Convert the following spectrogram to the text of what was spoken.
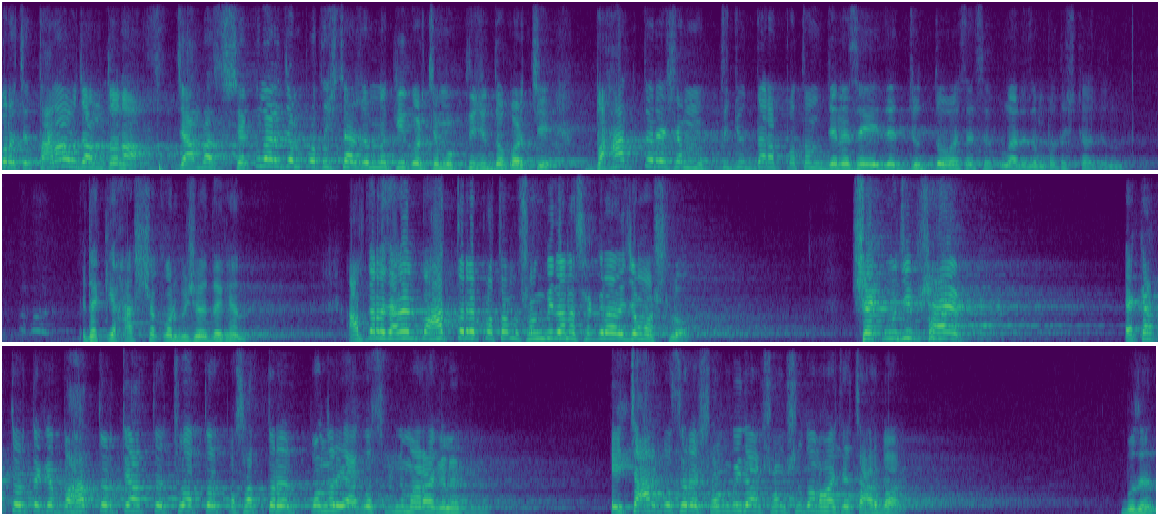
করেছে তারাও জানতো না যে আমরা সেকুলারিজম প্রতিষ্ঠার জন্য কি করছি, মুক্তিযুদ্ধ করছি। বাহাত্তরে এসে মুক্তিযোদ্ধারা প্রথম জেনেছে এই যে যুদ্ধ হয়েছে সেকুলারিজম প্রতিষ্ঠার জন্য। এটা কি হাস্যকর বিষয় দেখেন? আপনারা জানেন বাহাত্তরে প্রথম সংবিধানে সেকুলারিজম আসলো। শেখ মুজিব সাহেব একাত্তর থেকে বাহাত্তর, তিয়াত্তর, চুয়াত্তর, পঁচাত্তরের পনেরোই আগস্ট উনি মারা গেলেন। এই চার বছরের সংবিধান সংশোধন হয়েছে চারবার। বুঝেন?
